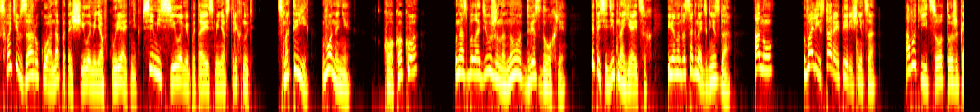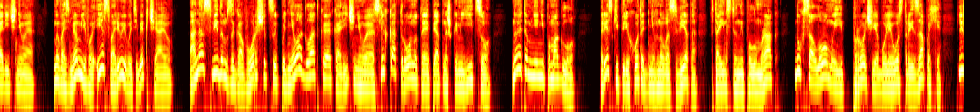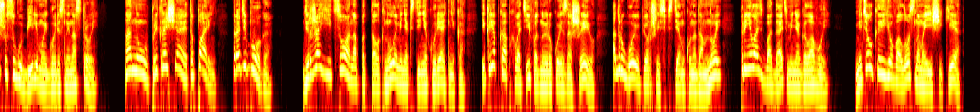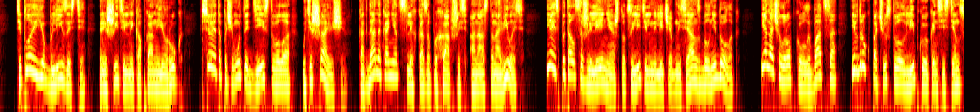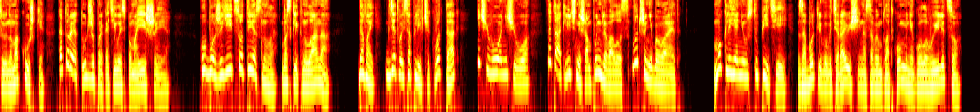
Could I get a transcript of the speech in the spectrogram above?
Схватив за руку, она потащила меня в курятник, всеми силами пытаясь меня встряхнуть. «Смотри, вон они!» «Ко-ко-ко!» У нас была дюжина, но две сдохли. Это сидит на яйцах, ее надо согнать с гнезда. «А ну! Вали, старая перечница!» А вот яйцо тоже коричневое. Мы возьмем его, и я сварю его тебе к чаю. Она с видом заговорщицы подняла гладкое коричневое, слегка тронутое пятнышками яйцо — но это мне не помогло. Резкий переход от дневного света в таинственный полумрак дух соломы и прочие более острые запахи лишь усугубили мой горестный настрой. «А ну, прекращай это, парень! Ради бога!» Держа яйцо, она подтолкнула меня к стене курятника и, крепко обхватив одной рукой за шею, а другой, упершись в стенку надо мной, принялась бодать меня головой. Метелка ее волос на моей щеке, тепло ее близости, решительный капкан ее рук — все это почему-то действовало утешающе. Когда, наконец, слегка запыхавшись, она остановилась, я испытал сожаление, что целительный лечебный сеанс был недолог. Я начал робко улыбаться и вдруг почувствовал липкую консистенцию на макушке, которая тут же прокатилась по моей шее. «О боже, яйцо треснуло!» — воскликнула она. «Давай, где твой сопливчик? Вот так? Ничего, ничего. Это отличный шампунь для волос, лучше не бывает». Мог ли я не уступить ей, заботливо вытирающей носовым платком мне голову и лицо?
